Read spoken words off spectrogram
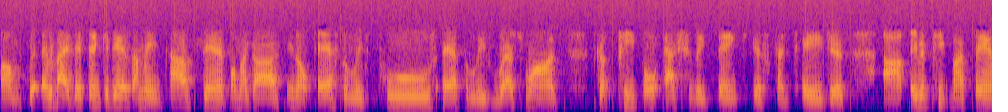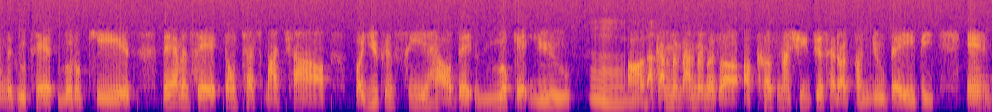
um, everybody they think it is. I mean, I've been oh my gosh, you know, leave pools, leave restaurants because people actually think it's contagious. Uh, even people, my family who've had little kids, they haven't said don't touch my child, but you can see how they look at you. Uh, like I remember, I remember as a, a cousin, she just had a, a new baby, and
